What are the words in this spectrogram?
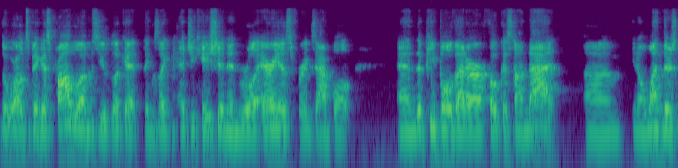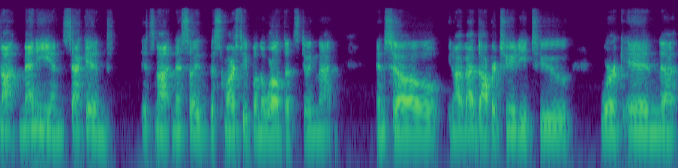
the world's biggest problems, you look at things like education in rural areas, for example, and the people that are focused on that. Um, you know, one, there's not many, and second, it's not necessarily the smartest people in the world that's doing that. And so, you know, I've had the opportunity to work in uh,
